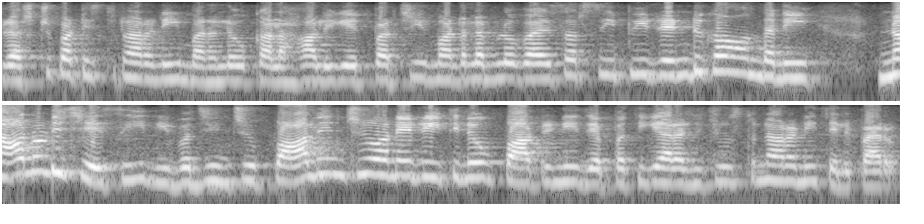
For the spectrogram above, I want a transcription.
భ్రష్టు పట్టిస్తున్నారని మనలో కలహాలు ఏర్పరిచి మండలంలో వైఎస్ఆర్సీపీ రెండుగా ఉందని నానుడి చేసి విభజించు పాలించు అనే రీతిలో పార్టీని దెబ్బతీయాలని చూస్తున్నారని తెలిపారు.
